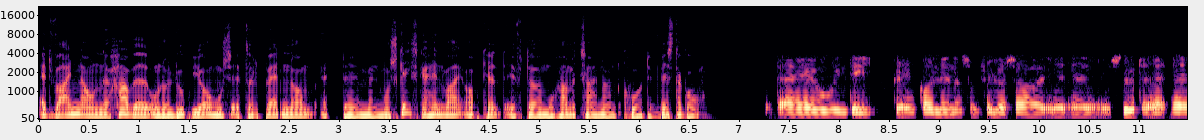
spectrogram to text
at vejnavnene har været under lup i Aarhus efter debatten om, at øh, man måske skal have en vej opkaldt efter Muhammed-tegneren Kurt Vestergaard. Der er jo en del øh, grønlænder, som føler sig øh, øh, stødt af, af,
